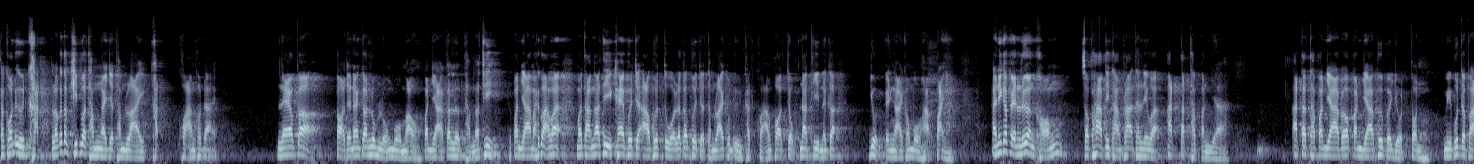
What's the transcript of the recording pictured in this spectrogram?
ถ้าคนอื่นขัด เราก็ต้องคิดว่าทำไงจะทำลายขัดขวางเขาได้ แล้วก็ต่อจากนั้นก็ลุ่มหลงมัวเมา ปัญญาก็เลิกทำหน้าที่ ปัญญาหมายความว่ามาทำหน้าที่แค่เพื่อจะเอาเพื่อตัว แล้วก็เพื่อจะทำร้ายคนอื่นขัดขวางพอจบหน้าที่นั้นก็ หยุดเป็นงานของโมหะไป อันนี้ก็เป็นเรื่องของสภาพที่ทางพระท่านเรียกว่า อัตถปัญญา อัตถปัญญาแปลว่าปัญญาเพื่อประโยชน์ตน มีพุทธภา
